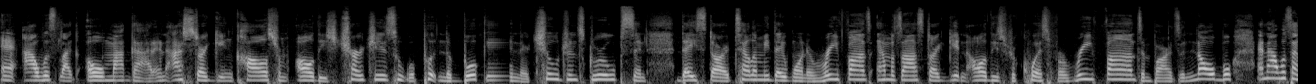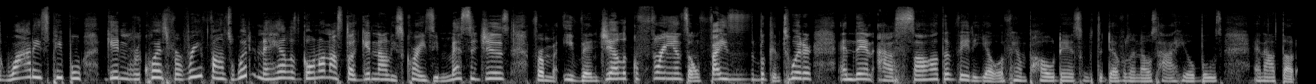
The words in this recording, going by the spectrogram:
and I was like, oh my God. And I started getting calls from all these churches who were putting the book in their children's groups, and they started telling me they wanted refunds. Amazon started getting all these requests for refunds and Barnes and Noble. And I was like, why are these people getting requests for refunds? What in the hell is going on? I started getting all these crazy messages from evangelical friends on Facebook and Twitter. And then I saw the video of him pole dancing with the devil in those high heel boots. And I thought,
